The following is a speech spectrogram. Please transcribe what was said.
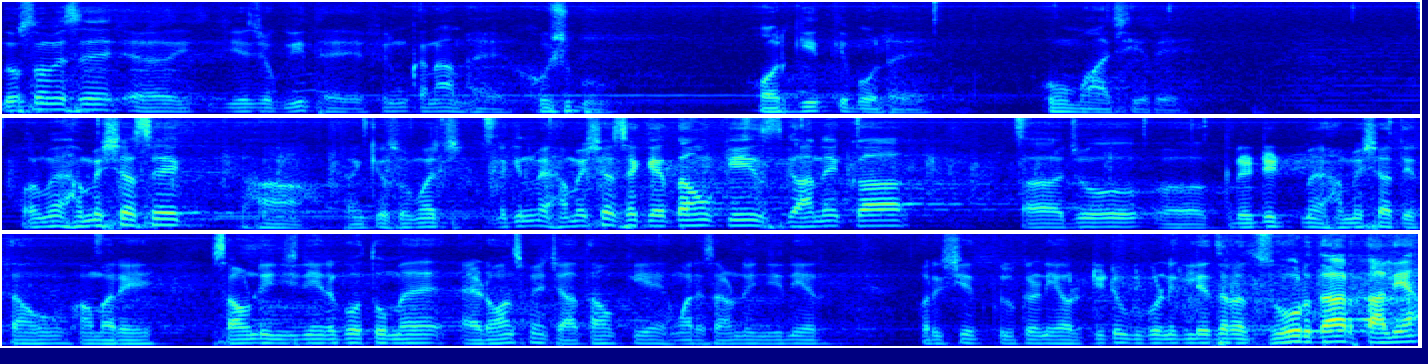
दोस्तों में से ये जो गीत है फ़िल्म का नाम है खुशबू। और गीत के बोल है ओ माझी रे। और मैं हमेशा से हाँ थैंक यू सो मच लेकिन मैं हमेशा से कहता हूँ कि इस गाने का जो क्रेडिट मैं हमेशा देता हूँ हमारे साउंड इंजीनियर को तो मैं एडवांस में चाहता हूँ कि हमारे साउंड इंजीनियर परीक्षित कुलकर्णी और टीटू कुलकर्णी के लिए ज़रा ज़ोरदार तालियाँ।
